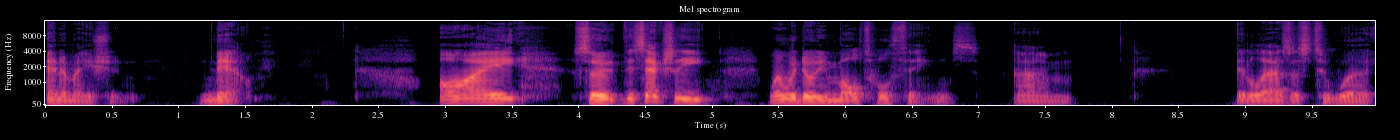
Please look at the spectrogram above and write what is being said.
animation. Now, I, so this actually, when we're doing multiple things, um, it allows us to work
